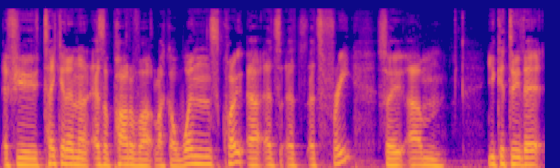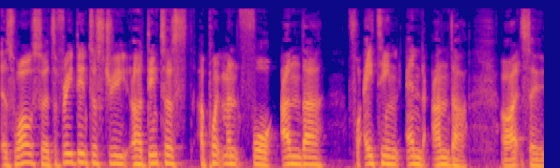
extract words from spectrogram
if you take it in a, as a part of a like a wins quote, uh, it's it's it's free. So um, you could do that as well. So it's a free dentistry uh, dentist appointment for under for eighteen and under. All right. So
